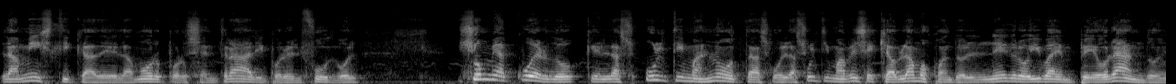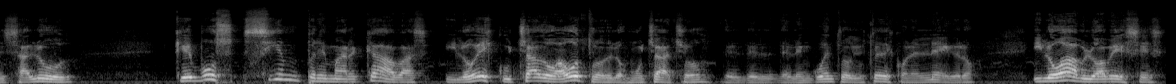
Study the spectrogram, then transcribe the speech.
la mística del amor por Central y por el fútbol, yo me acuerdo que en las últimas notas o en las últimas veces que hablamos cuando el negro iba empeorando en salud, que vos siempre marcabas, y lo he escuchado a otro de los muchachos del, encuentro de ustedes con el negro, y lo hablo a veces,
